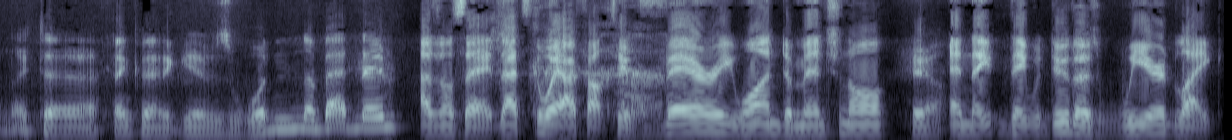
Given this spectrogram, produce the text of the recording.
I'd like to think that it gives Wooden a bad name. I was gonna say that's the way I felt too. Very one dimensional, Yeah. and they they would do those weird like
